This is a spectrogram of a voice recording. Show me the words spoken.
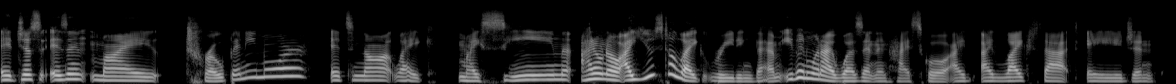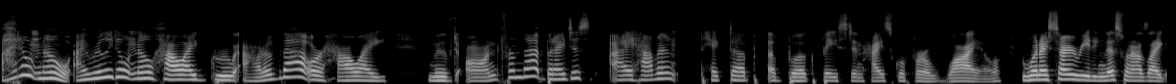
It just isn't my trope anymore. It's not like my scene. I don't know. I used to like reading them even when I wasn't in high school. I I liked that age and I don't know. I really don't know how I grew out of that or how I moved on from that, but I just I haven't picked up a book based in high school for a while. When I started reading this one, I was like,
